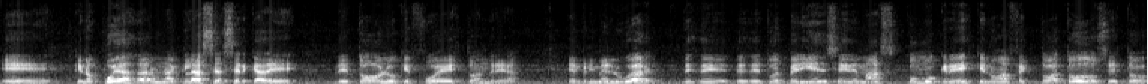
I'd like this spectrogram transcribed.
eh, que nos puedas dar una clase acerca de, de todo lo que fue esto, Andrea. En primer lugar, desde, desde tu experiencia y demás, ¿cómo crees que nos afectó a todos esto,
